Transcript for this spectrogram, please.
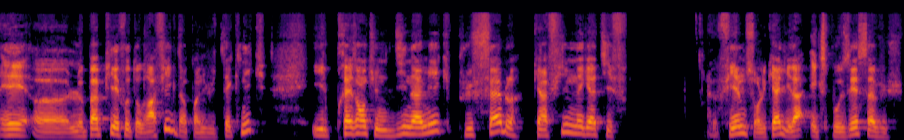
Et euh, le papier photographique, d'un point de vue technique, il présente une dynamique plus faible qu'un film négatif, film sur lequel il a exposé sa vue.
